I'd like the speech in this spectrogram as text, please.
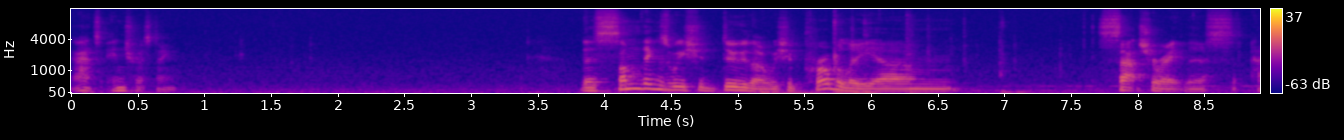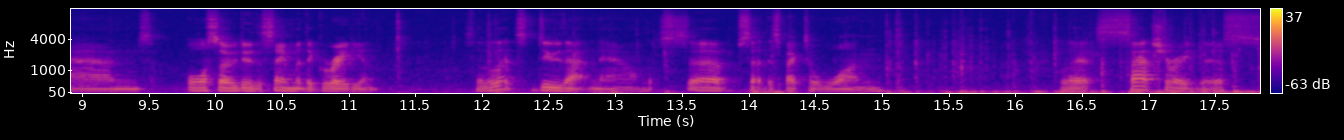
That's interesting. There's some things we should do though. We should probably um, saturate this and also do the same with the gradient. So let's do that now. Let's uh, set this back to 1. Let's saturate this.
